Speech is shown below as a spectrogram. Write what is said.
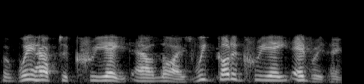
But we have to create our lives. We've got to create everything.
